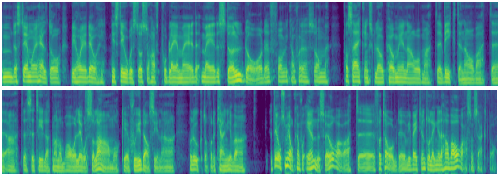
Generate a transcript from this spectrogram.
Mm, det stämmer ju helt och vi har ju då historiskt också haft problem med, med stölder och det får vi kanske som försäkringsbolag påminna om att eh, vikten av att, eh, att se till att man har bra lås och larm och eh, skyddar sina produkter. För det kan ju vara ett år som jag kanske ännu svårare att få tag det. Vi vet ju inte hur länge det här varar som sagt var.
